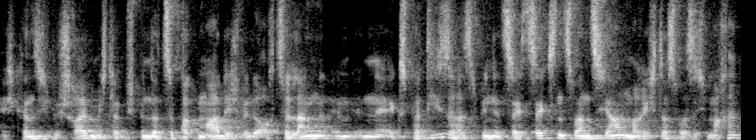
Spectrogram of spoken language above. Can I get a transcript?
ich kann es nicht beschreiben. Ich glaube, ich bin dazu pragmatisch. Wenn du auch zu lange eine Expertise hast, ich bin jetzt seit 26 Jahren, mache ich das, was ich mache.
